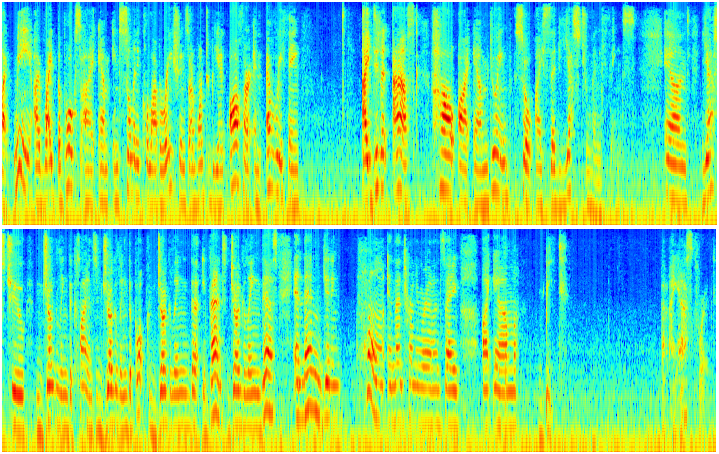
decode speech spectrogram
like me, I write the books, I am in so many collaborations, I want to be an author and everything. I didn't ask how I am doing, so I said yes to many things. And yes to juggling the clients, juggling the book, juggling the event, juggling this, and then getting home and then turning around and saying, I am beat. But I asked for it.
